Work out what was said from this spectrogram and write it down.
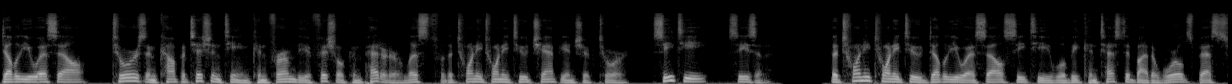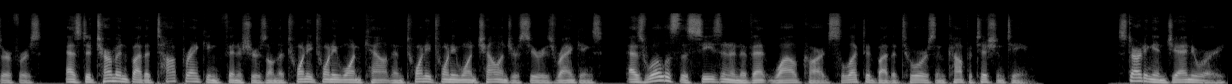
WSL, Tours and Competition Team confirmed the official competitor lists for the 2022 Championship Tour, CT, season. The 2022 WSL CT will be contested by the world's best surfers, as determined by the top ranking finishers on the 2021 Count and 2021 Challenger Series rankings, as well as the season and event wildcards selected by the Tours and Competition Team. Starting in January,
